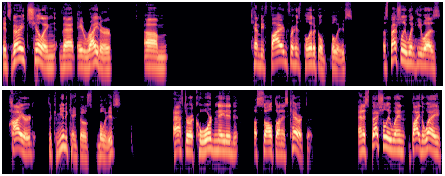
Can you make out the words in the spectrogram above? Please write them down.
It's very chilling that a writer um, can be fired for his political beliefs, especially when he was hired to communicate those beliefs after a coordinated assault on his character. And especially when, by the way,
